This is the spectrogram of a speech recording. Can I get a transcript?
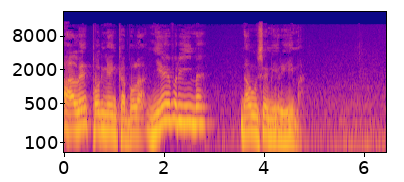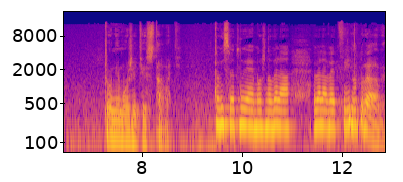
Ale podmienka bola nie v Ríme, na území Ríma. To nemôžete stavať. To vysvetľuje možno veľa, veľa vecí. No práve.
